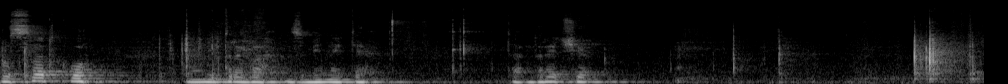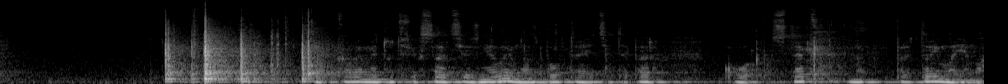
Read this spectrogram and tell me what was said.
посадку, мені треба змінити. Так, до речі, Так, коли ми тут фіксацію зняли, у нас бовтається тепер корпус. Так, ми притримаємо,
